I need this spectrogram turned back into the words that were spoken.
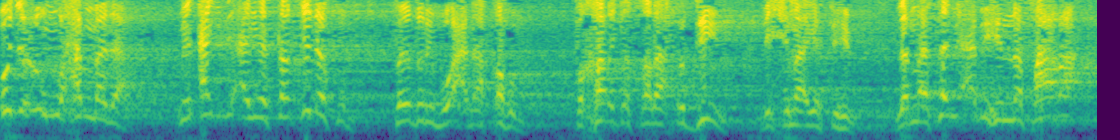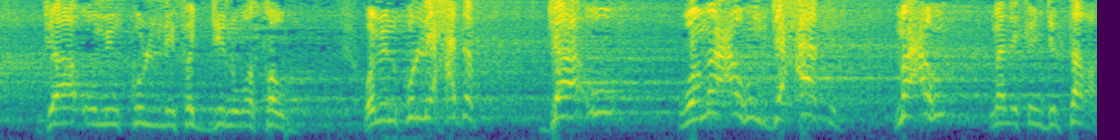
ادعوا محمدا من أجل أن يستنقذكم. فيضربوا أعناقهم فخرج صلاح الدين لحمايتهم لما سمع به النصارى جاءوا من كل فج وصوب ومن كل حدب جاءوا ومعهم جحافل معهم ملك إنجلترا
